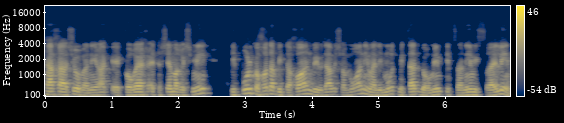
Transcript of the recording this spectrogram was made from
ככה שוב, אני רק קורא את השם הרשמי, טיפול כוחות הביטחון ביהודה ושומרון עם אלימות מצד גורמים קיצוניים ישראלים.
